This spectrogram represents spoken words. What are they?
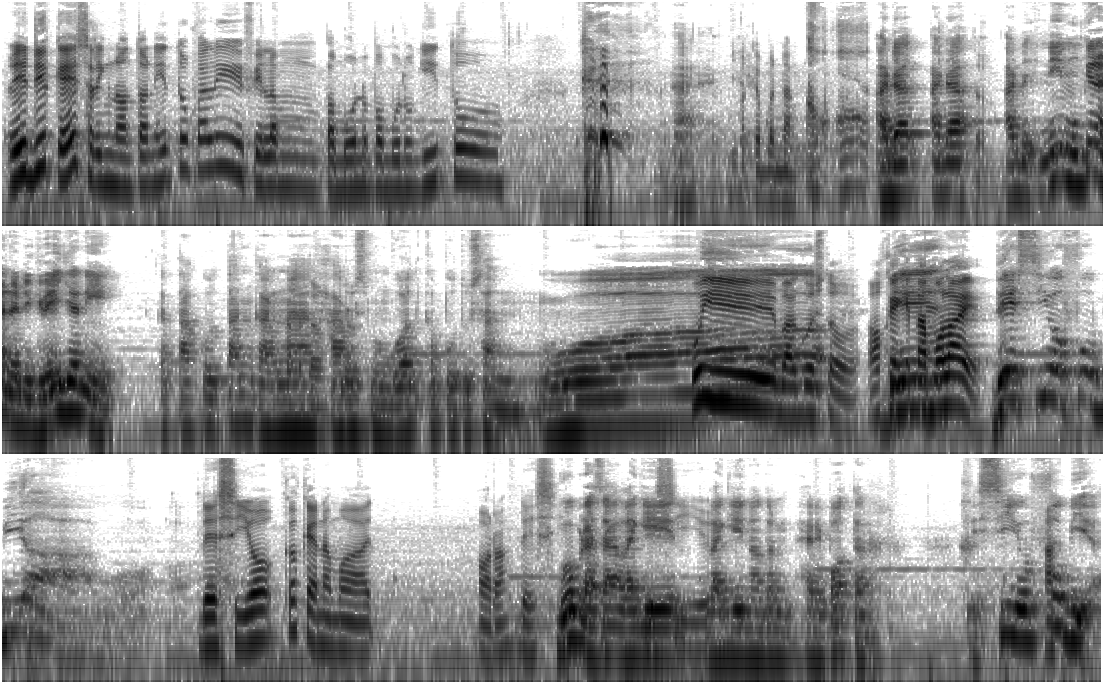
Eh, dia kayak sering nonton itu kali film pembunuh-pembunuh gitu. Nah, Pakai benang. ada ada ada ini mungkin ada di gereja nih ketakutan karena tuh? harus membuat keputusan wow Wih, bagus tuh. Oke, kita mulai. desiofobia wow. Desio, kok kayak nama orang Desi. gue berasa lagi Desio. lagi nonton Harry Potter desiofobia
